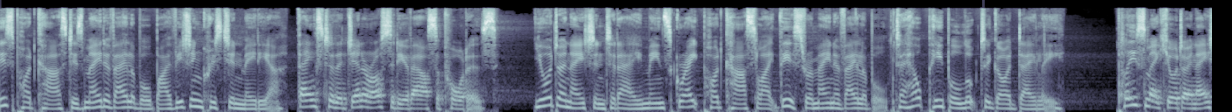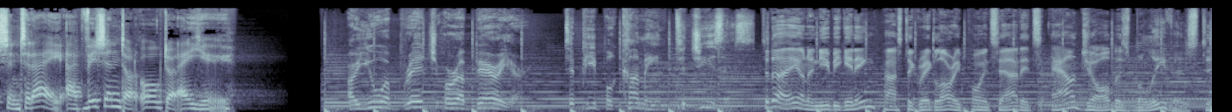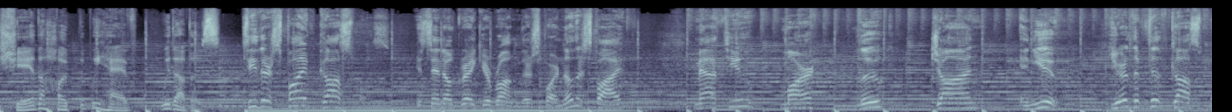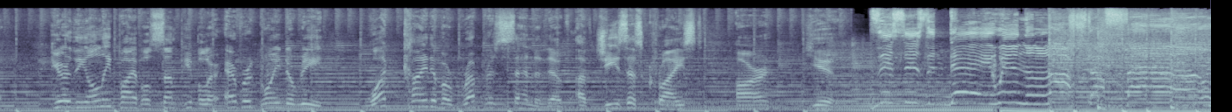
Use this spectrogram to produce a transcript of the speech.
This podcast is made available by Vision Christian Media, thanks to the generosity of our supporters. Your donation today means great podcasts like this remain available to help people look to God daily. Please make your donation today at vision.org.au. Are you a bridge or a barrier to people coming to Jesus? Today on A New Beginning, Pastor Greg Laurie points out it's our job as believers to share the hope that we have with others. See, there's five gospels. You say, no, Greg, you're wrong. There's four. No, there's five Matthew, Mark, Luke, John, and you. You're the fifth gospel. You're the only Bible some people are ever going to read. What kind of a representative of Jesus Christ are you? This is the day when the lost are found.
